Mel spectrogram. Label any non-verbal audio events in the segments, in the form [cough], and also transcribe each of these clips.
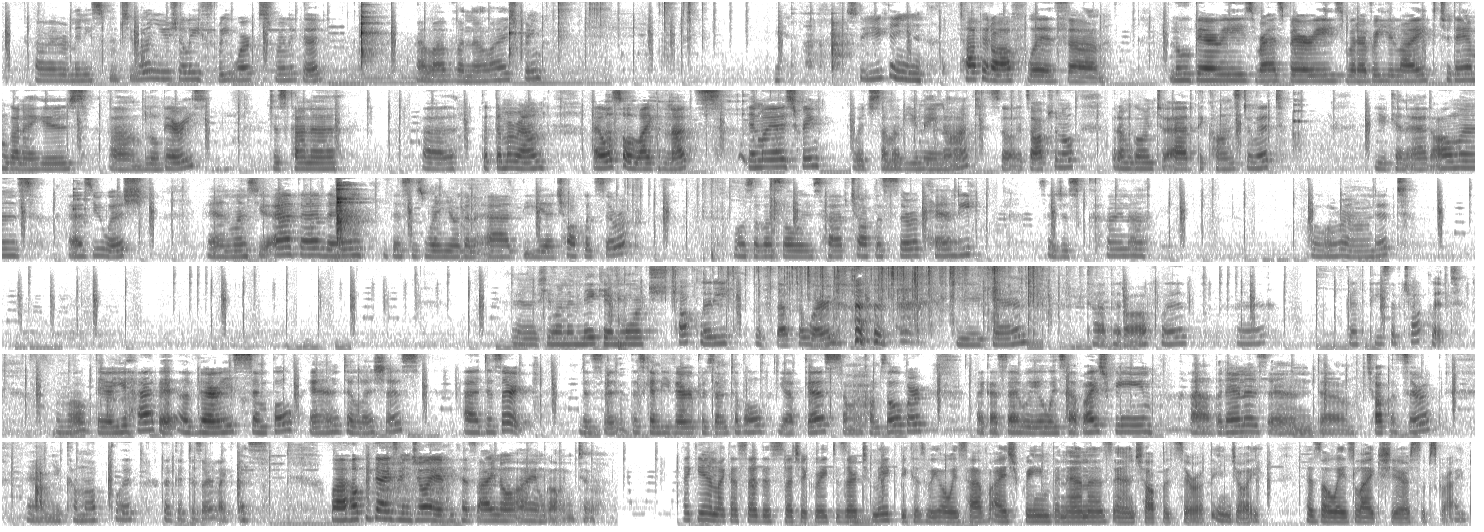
however many scoops you want. Usually three works really good. I love vanilla ice cream. So you can top it off with um, blueberries, raspberries, whatever you like. Today I'm gonna use um, blueberries. Just kind of uh, put them around. I also like nuts in my ice cream, which some of you may not, so it's optional, but I'm going to add pecans to it. You can add almonds as you wish. And once you add that, then this is when you're gonna add the uh, chocolate syrup. Most of us always have chocolate syrup handy. So just kinda go around it. And if you want to make it more chocolatey, if that's a word, [laughs] you can top it off with a good piece of chocolate. Well, there you have it, a very simple and delicious uh, dessert. This, uh, this can be very presentable. You have guests, someone comes over. Like I said, we always have ice cream, uh, bananas, and um, chocolate syrup. And you come up with a good dessert like this. Well, I hope you guys enjoy it because I know I am going to. Again, like I said, this is such a great dessert to make because we always have ice cream, bananas, and chocolate syrup. Enjoy. As always, like, share, subscribe.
